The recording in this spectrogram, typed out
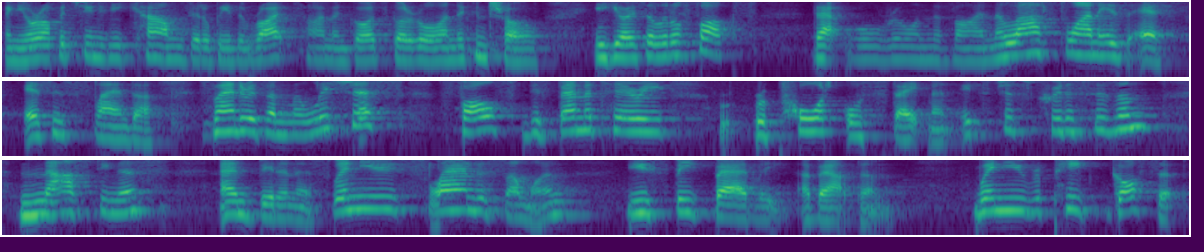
when your opportunity comes, it'll be the right time and God's got it all under control. Ego is a little fox that will ruin the vine. The last one is S. S is slander. Slander is a malicious, false, defamatory report or statement. It's just criticism, nastiness, and bitterness. When you slander someone, you speak badly about them. When you repeat gossip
